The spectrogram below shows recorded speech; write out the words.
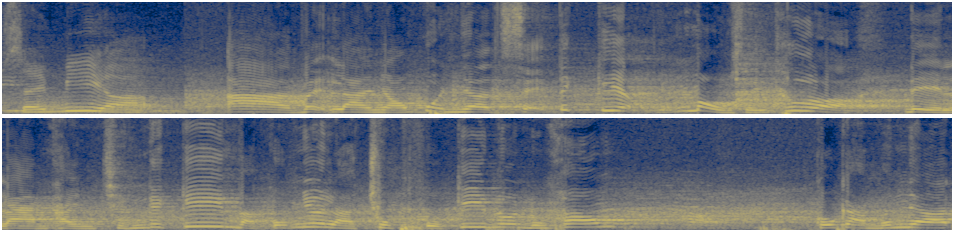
giấy bìa. À vậy là nhóm của Nhật sẽ tiết kiệm những mẩu giấy thừa Để làm thành chính cái kim và cũng như là trục của kim luôn đúng không? Cô cảm ơn Nhật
